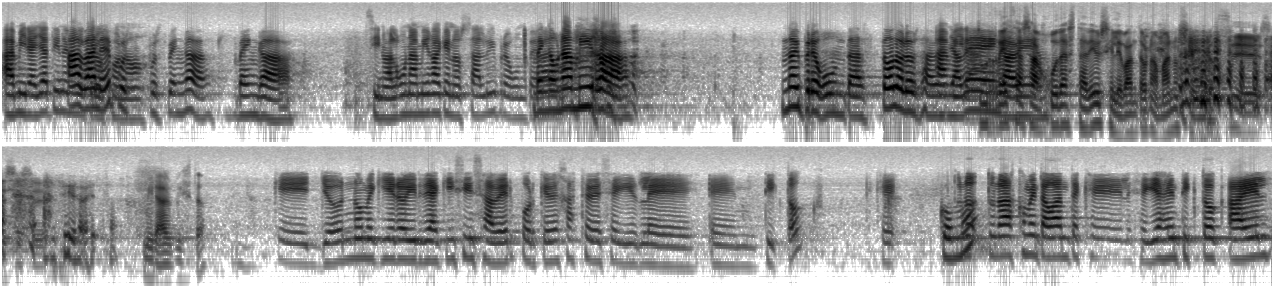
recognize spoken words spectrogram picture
ah, mira, ya tiene el Ah, vale, pues, pues venga, venga. Si no, alguna amiga que nos salve y pregunte Venga, algo. una amiga. No hay preguntas, todo lo saben Ah, ya. mira. Tú Venga, rezas a. Judas Tadeo y se levanta una mano seguro. Sí, sí, sí, sí. Ha sido eso. Mira, ¿has visto? que yo no me quiero ir de aquí sin saber por qué dejaste de seguirle en TikTok. Es que ¿Cómo? Tú, no, tú no has comentado antes que le seguías en TikTok a él.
